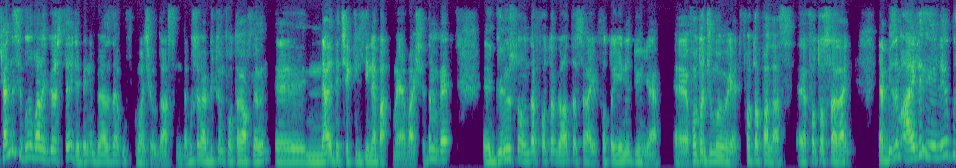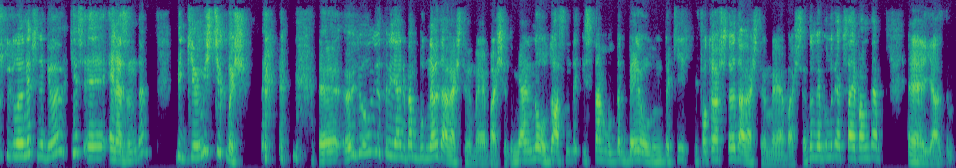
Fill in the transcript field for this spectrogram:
kendisi bunu bana gösterince benim biraz da ufkum açıldı aslında. Bu sefer bütün fotoğrafların e, nerede çekildiğine bakmaya başladım ve e, günün sonunda Foto Galatasaray, Foto Yeni Dünya, e, Foto Cumhuriyet, Foto Palas, e, Foto Saray. Ya bizim aile üyeleri bu stüdyoların hepsine bir kez e, en azından bir girmiş çıkmış. Ee, öyle olunca tabii yani ben bunları da araştırmaya başladım. Yani ne oldu? Aslında İstanbul'da Beyoğlu'ndaki fotoğrafçıları da araştırmaya başladım ve bunu web sayfamda e, yazdım.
